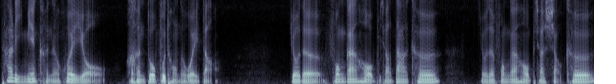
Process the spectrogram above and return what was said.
它里面可能会有很多不同的味道。有的风干后比较大颗，有的风干后比较小颗，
